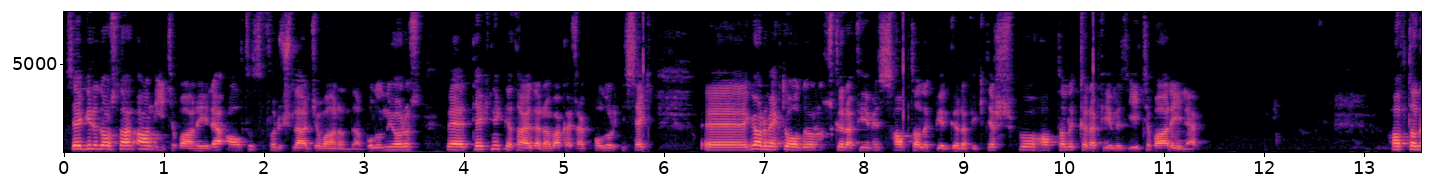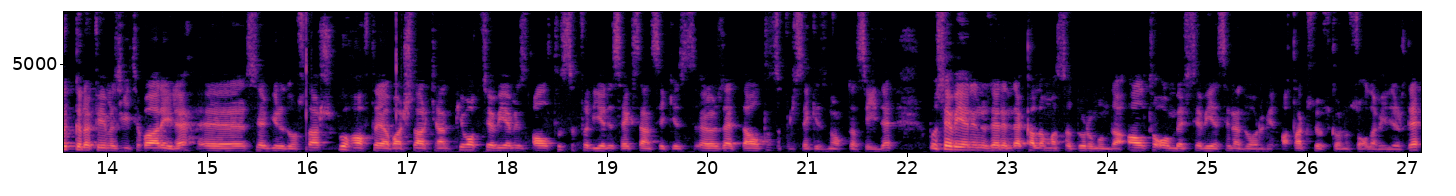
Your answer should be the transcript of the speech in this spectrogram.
Sevgili dostlar an itibariyle 6.03'ler civarında bulunuyoruz ve teknik detaylara bakacak olur isek e, görmekte olduğunuz grafiğimiz haftalık bir grafiktir. Bu haftalık grafiğimiz itibariyle Haftalık grafiğimiz itibariyle e, sevgili dostlar bu haftaya başlarken pivot seviyemiz 6.0788 özetle 6.08 noktasıydı. Bu seviyenin üzerinde kalınması durumunda 6.15 seviyesine doğru bir atak söz konusu olabilirdi.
